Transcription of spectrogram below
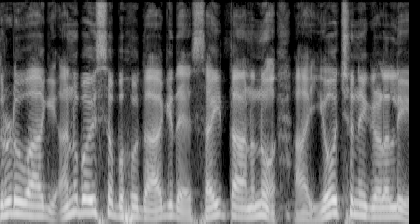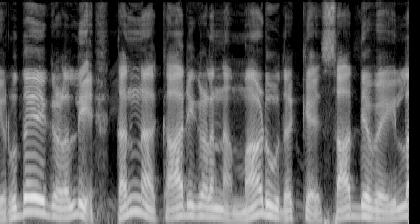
ದೃಢವಾಗಿ ಅನುಭವಿಸಬಹುದಾಗಿದೆ. ಸೈತಾನನು ಆ ಯೋಚನೆಗಳಲ್ಲಿ, ಹೃದಯಗಳಲ್ಲಿ ತನ್ನ ಕಾರ್ಯಗಳನ್ನು ಮಾಡುವುದಕ್ಕೆ ಸಾಧ್ಯವೇ ಇಲ್ಲ.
